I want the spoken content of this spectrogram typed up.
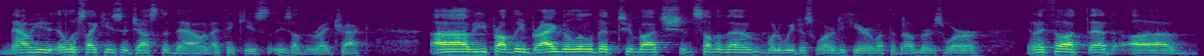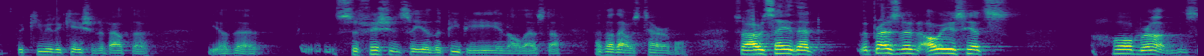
now he it looks like he's adjusted now, and I think he's he's on the right track. Um, he probably bragged a little bit too much in some of them when we just wanted to hear what the numbers were, and I thought that uh, the communication about the you know the sufficiency of the PPE and all that stuff. I thought that was terrible. So I would say that the president always hits home runs,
